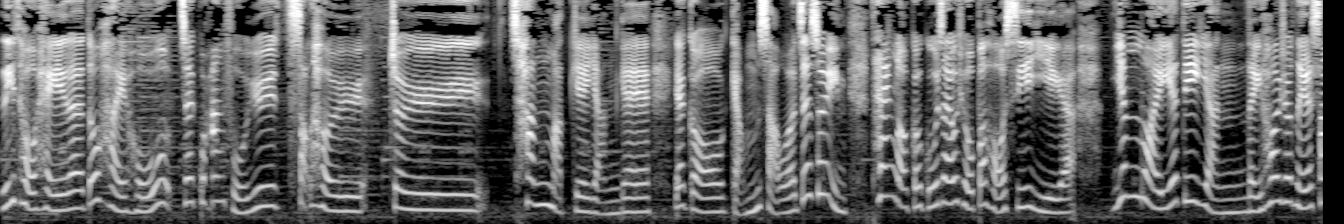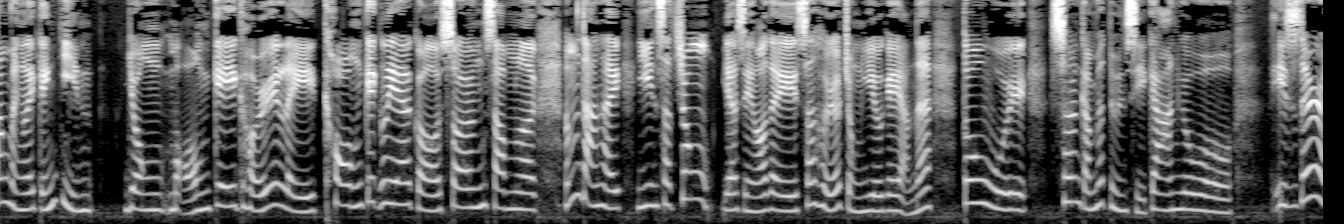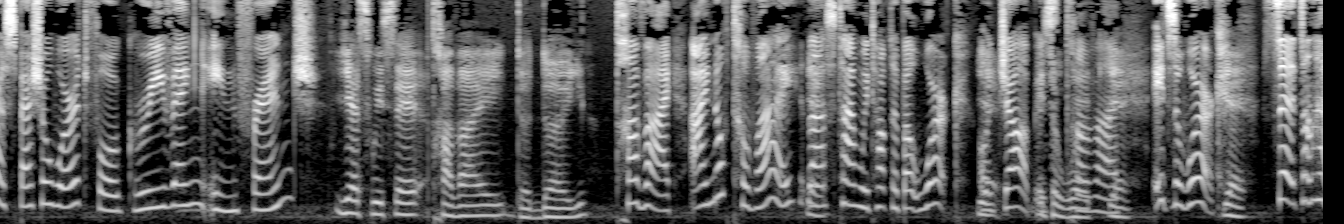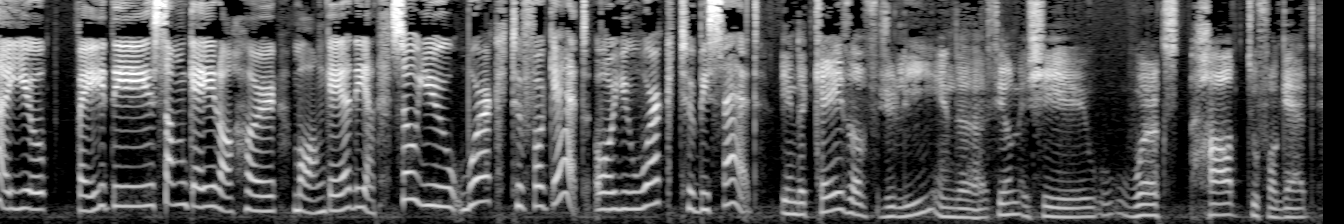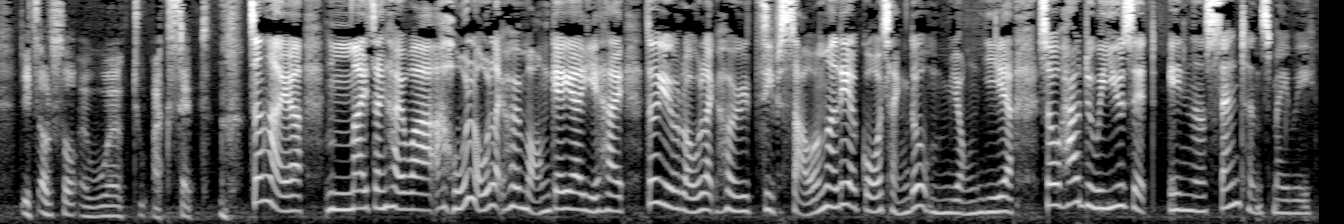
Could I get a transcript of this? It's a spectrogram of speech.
呢套戏咧都系好即系关乎于失去最 親密嘅人嘅一個感受啊！即係雖然聽落個古仔好似好不可思議嘅，因為一啲人離開咗你嘅生命，你竟然用忘記佢嚟抗擊呢一個傷心啦。咁但係現實中有時我哋失去咗重要嘅人咧，都會傷感一段時間嘅喎。Is there a special word for grieving in French? Yes, we say travail de deuil. Travail. I know travail. Yeah. Last time we talked about work or Yeah, job. it's It's a work, travail. yeah. It's a work. Yeah. 即系真系要俾啲心机落去忘记一啲人。So you work to forget or you work to be sad. In the case of Julie in the film, she works hard to forget. It's also a work to accept. 真系啊，唔系净系话啊好努力去忘记啊，而系都要努力去接受啊嘛。呢、个过程都唔容易啊。So how do we use it in a sentence maybe?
